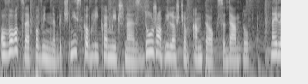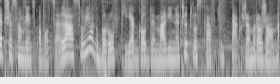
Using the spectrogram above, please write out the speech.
Owoce powinny być niskoglikemiczne, z dużą ilością antyoksydantów. Najlepsze są więc owoce lasu, jak borówki, jagody, maliny czy truskawki, także mrożone.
